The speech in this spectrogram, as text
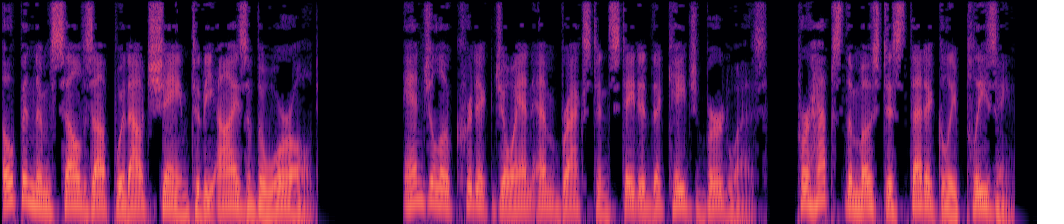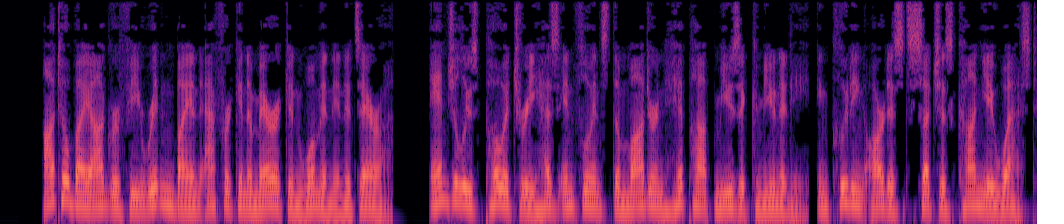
"...open themselves up without shame to the eyes of the world." Angelou critic Joanne M. Braxton stated that Caged Bird was, "...perhaps the most aesthetically pleasing," autobiography written by an African American woman in its era. Angelou's poetry has influenced the modern hip-hop music community, including artists such as Kanye West,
